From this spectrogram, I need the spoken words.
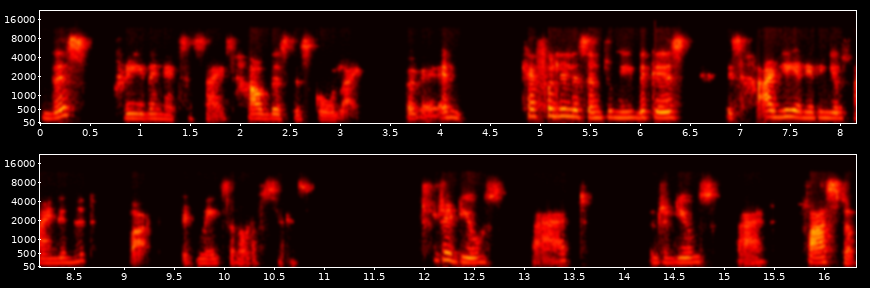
this breathing exercise, how does this go like? Okay, and carefully listen to me because there's hardly anything you'll find in it, but it makes a lot of sense. To reduce fat, reduce fat faster,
